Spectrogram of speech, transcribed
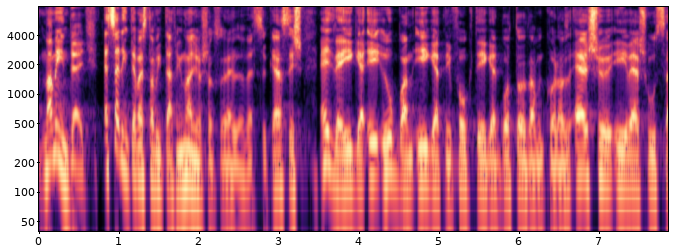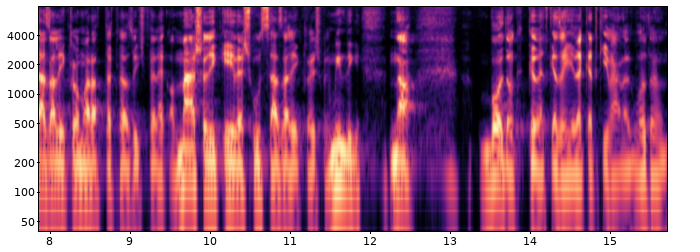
Na mindegy. Szerintem ezt a vitát még nagyon sokszor elővesszük ezt, és egyre ége, jobban égetni fog téged, Botod, amikor az első éves 20%-ról maradtak le az ügyfelek, a második éves 20%-ról, és még mindig. Na, boldog következő éveket kívánok, Botod.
